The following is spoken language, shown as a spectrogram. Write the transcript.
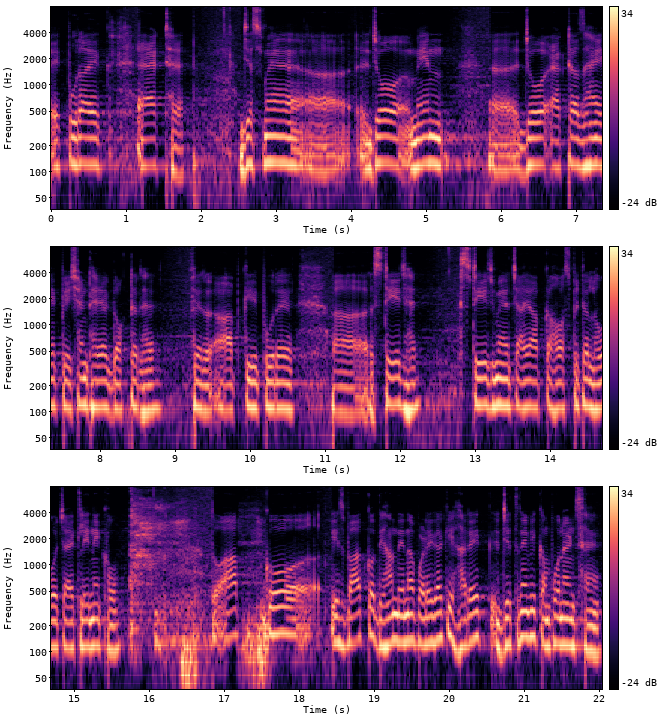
एक पूरा एक एक्ट है जिसमें जो मेन जो एक्टर्स हैं, एक पेशेंट है, एक डॉक्टर है, फिर आपकी पूरे स्टेज है। स्टेज में चाहे आपका हॉस्पिटल हो, चाहे क्लिनिक हो। तो आपको इस बात को ध्यान देना पड़ेगा कि हर एक जितने भी कंपोनेंट्स हैं,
